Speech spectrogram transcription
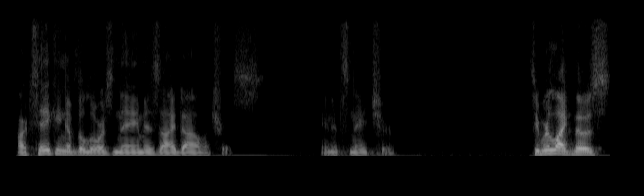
our taking of the Lord's name is idolatrous in its nature. See, we're like those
